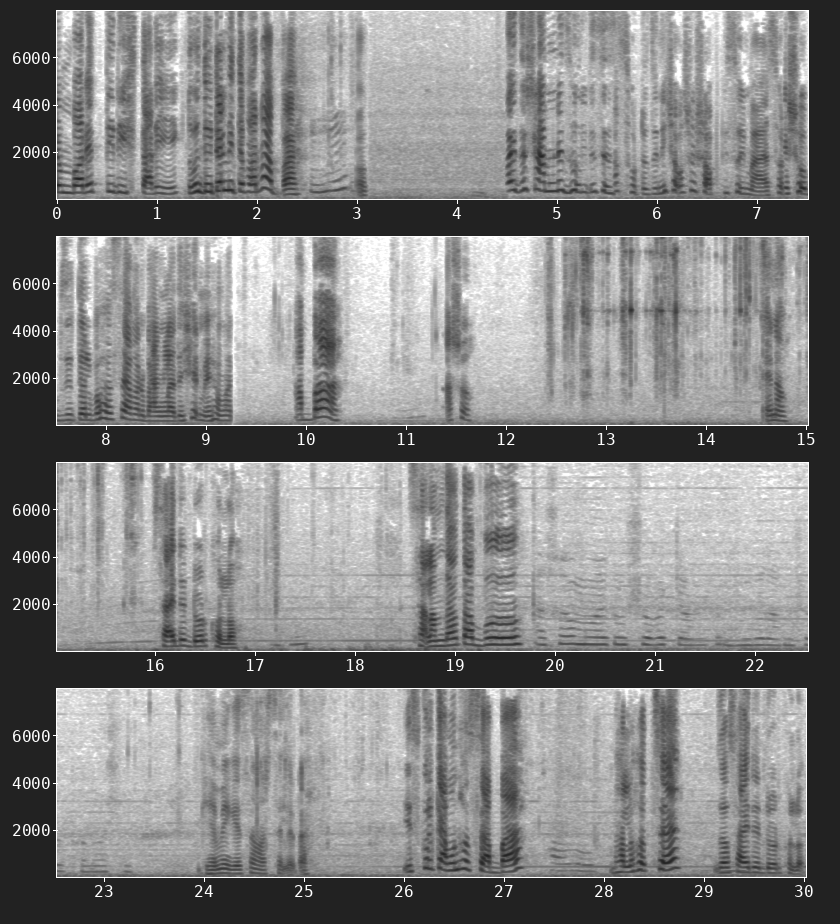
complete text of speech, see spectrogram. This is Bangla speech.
সেপ্টেম্বরের তিরিশ তারিখ। তুমি দুইটা নিতে পারবা আব্বা? ওই যে সামনে ঝুলতেছে। ছোট জিনিস অবশ্য সবকিছুই মায়া। ছোট সবজি তুলবো হচ্ছে আমার বাংলাদেশের মেহমান। আব্বা আসো। এ নাও। সাইডের ডোর খোলো। সালাম দাও তো আব্বু। ঘেমে গেছে আমার ছেলেটা। স্কুল কেমন হচ্ছে আব্বা? ভালো হচ্ছে? যাও সাইডের ডোর খোলো।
